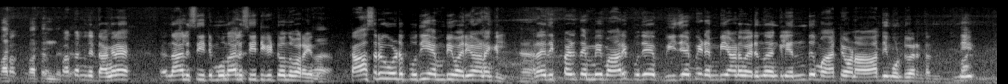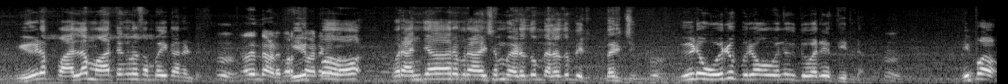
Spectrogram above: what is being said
പത്ത- പത്തനംതിട്ട. അങ്ങനെ നാല് സീറ്റ് മൂന്നാൽ സീറ്റ് കിട്ടുമെന്ന് പറയുന്നു. കാസർഗോഡ് പുതിയ എം പി വരികയാണെങ്കിൽ അതായത് ഇപ്പോഴത്തെ എം പി മാറി പുതിയ ബി ജെ പിയുടെ എം പി ആണ് വരുന്നതെങ്കിൽ എന്ത് മാറ്റമാണ് ആദ്യം കൊണ്ടുവരേണ്ടത്? ഈടെ ഇവിടെ പല മാറ്റങ്ങളും സംഭവിക്കാനുണ്ട്. അതെന്താണ്? ഇപ്പോ ഒരു അഞ്ചാറ് പ്രാവശ്യം ഇടതും വലതും ഭരി- ഭരിച്ചു. ഇവിടെ ഒരു പുരോഗമനം ഇതുവരെ എത്തിയില്ല. ഇപ്പൊ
